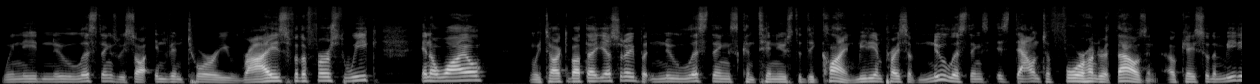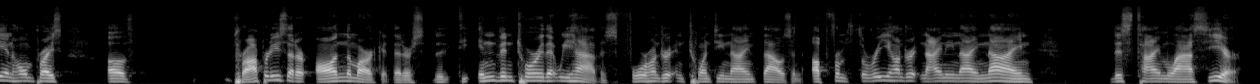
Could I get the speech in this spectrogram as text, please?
We need new listings. We saw inventory rise for the first week in a while. We talked about that yesterday, but new listings continues to decline. Median price of new listings is down to 400,000. Okay, so the median home price of properties that are on the market that are the, the inventory that we have is 429,000 up from 399.9 this time last year.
